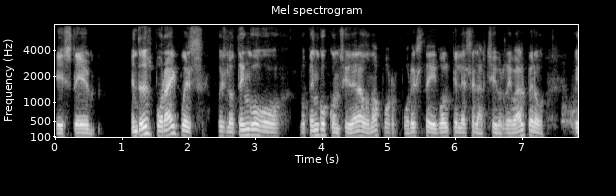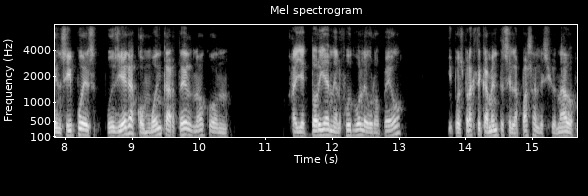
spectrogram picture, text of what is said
Este, entonces por ahí pues, pues lo tengo lo tengo considerado, ¿no? Por, por este gol que le hace el archirrival, pero en sí, pues, pues llega con buen cartel, ¿no? Con trayectoria en el fútbol europeo y pues prácticamente se la pasa lesionado.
